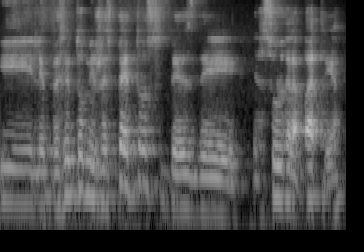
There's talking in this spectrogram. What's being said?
y le presento mis respetos desde el sur de la patria.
